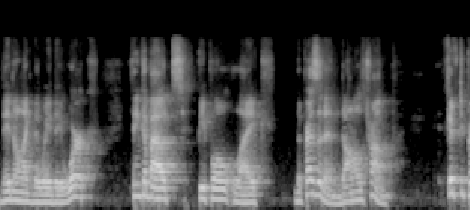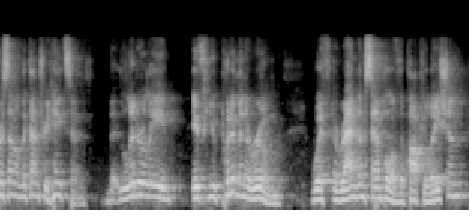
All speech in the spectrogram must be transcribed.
They don't like the way they work. Think about people like the president, Donald Trump. 50% of the country hates him. Literally, if you put him in a room with a random sample of the population,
